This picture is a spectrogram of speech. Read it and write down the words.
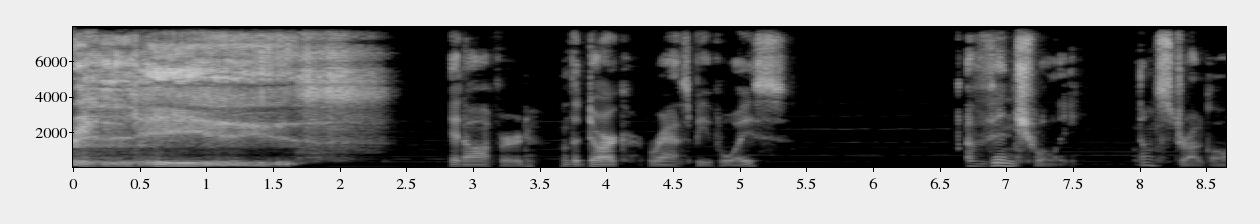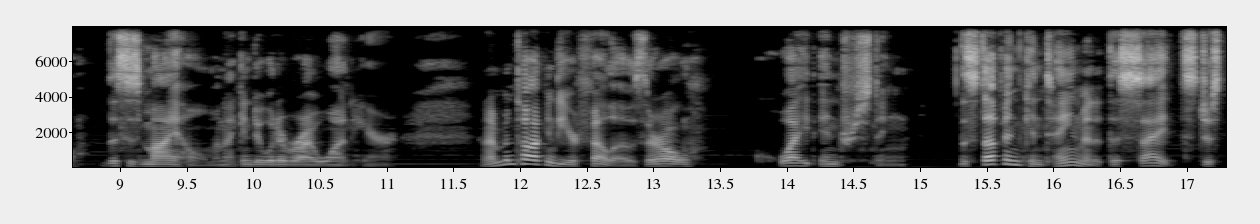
Release. It offered, with a dark, raspy voice. Eventually. Don't struggle. This is my home, and I can do whatever I want here. And I've been talking to your fellows. They're all quite interesting. The stuff in containment at this site's just...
